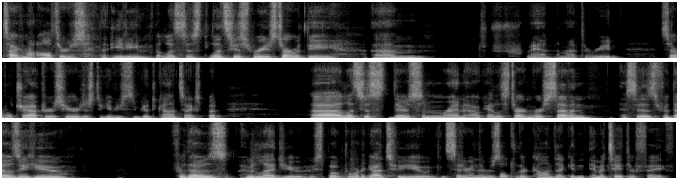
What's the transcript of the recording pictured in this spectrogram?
talking about altars, eating, but let's just let's just re- start with the um, man. I'm gonna have to read several chapters here just to give you some good context. But uh, let's just there's some random. Okay, let's start in verse seven. It says, "For those of you, for those who led you, who spoke the word of God to you, and considering the result of their conduct and imitate their faith,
